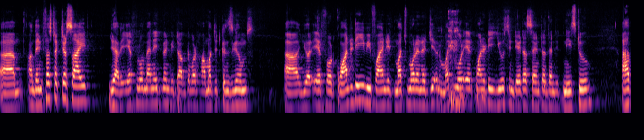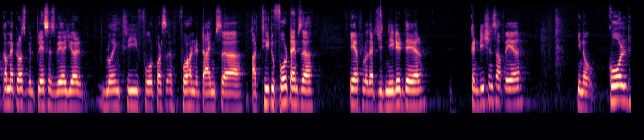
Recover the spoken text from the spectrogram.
Um, on the infrastructure side, you have airflow management. We talked about how much it consumes. Uh, your airflow quantity, we find it much more energy, and much more air quantity used in data center than it needs to. I have come across places where you're blowing three, four percent, 400 times, uh, or three to four times the airflow that is needed there. Conditions of air, you know, cold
